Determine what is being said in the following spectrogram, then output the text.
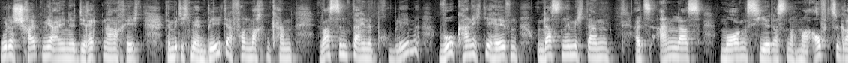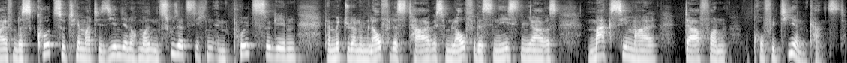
oder schreib mir eine Direktnachricht, damit ich mir ein Bild davon machen kann, was sind deine Probleme, wo kann ich dir helfen? Und das nehme ich dann als Anlass, morgens hier das nochmal aufzugreifen, das kurz zu thematisieren, dir nochmal einen zusätzlichen Impuls zu geben, damit du dann im Laufe des Tages, im Laufe des nächsten Jahres maximal davon profitieren kannst.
